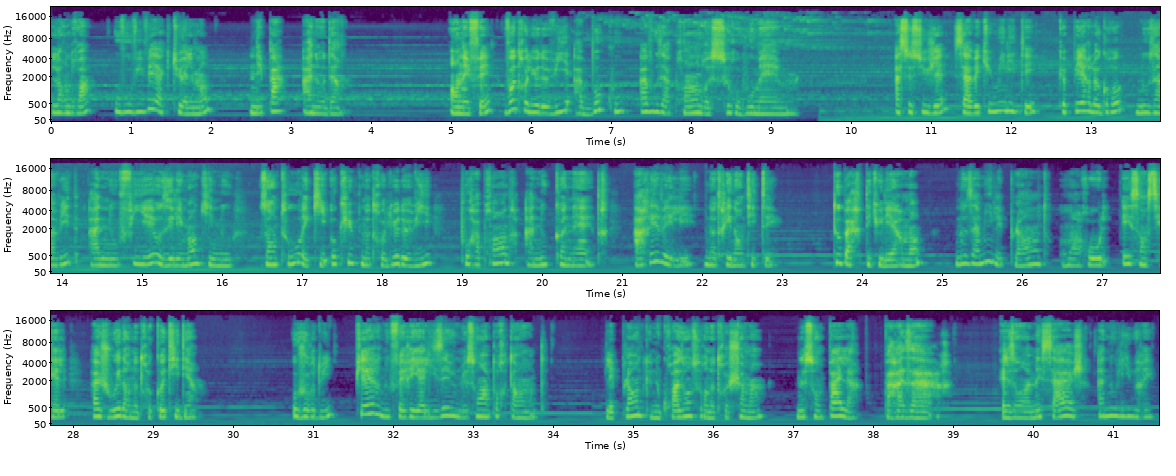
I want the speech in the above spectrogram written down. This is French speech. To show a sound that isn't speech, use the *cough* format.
l'endroit où vous vivez actuellement n'est pas anodin. En effet, votre lieu de vie a beaucoup à vous apprendre sur vous-même. À ce sujet, c'est avec humilité que Pierre Legros nous invite à nous fier aux éléments qui nous entourent et qui occupent notre lieu de vie pour apprendre à nous connaître, à révéler notre identité. Tout particulièrement, nos amis les plantes ont un rôle essentiel à jouer dans notre quotidien. Aujourd'hui, Pierre nous fait réaliser une leçon importante. Les plantes que nous croisons sur notre chemin ne sont pas là par hasard. Elles ont un message à nous livrer.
